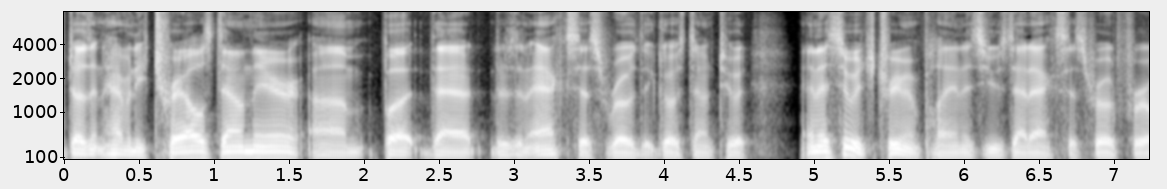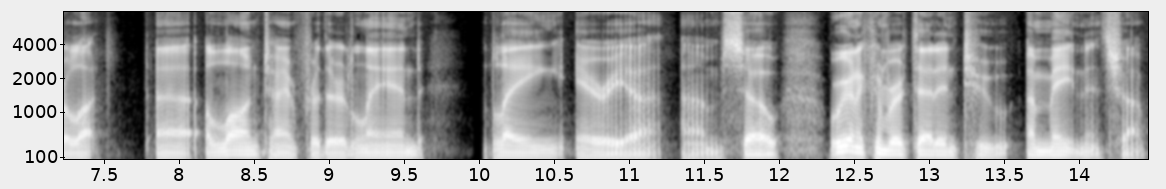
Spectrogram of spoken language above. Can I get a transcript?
doesn't have any trails down there, um, but that there's an access road that goes down to it. And the sewage treatment plant has used that access road for a lot, uh, a long time for their land laying area. Um, so we're going to convert that into a maintenance shop,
